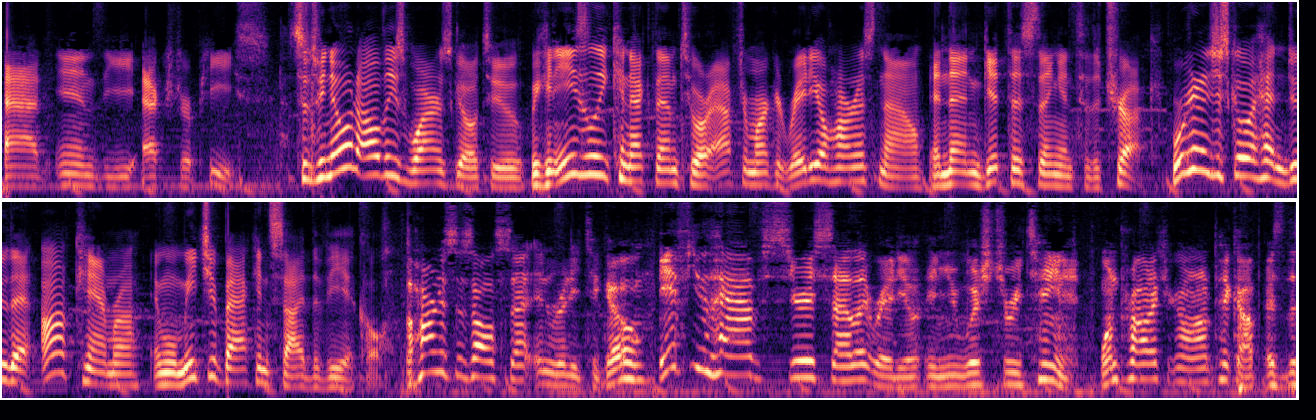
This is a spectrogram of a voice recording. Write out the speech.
add in the extra piece. Since we know what all these wires go to, we can easily connect them to our aftermarket radio harness now and then get this thing into the truck. We're gonna just go ahead and do that off camera and we'll meet you back inside the vehicle. The harness is all set and ready to go. If you have Sirius satellite radio and you wish to retain it, one product you're gonna wanna pick up is the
